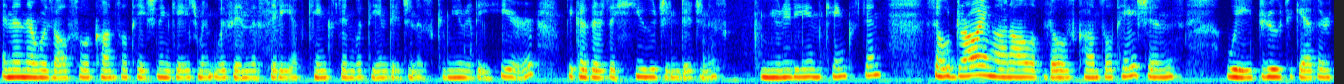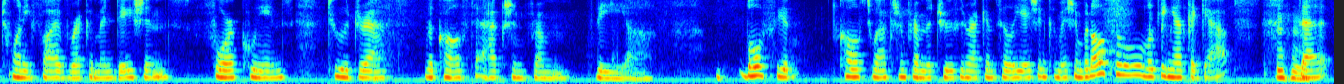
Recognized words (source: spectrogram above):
And then there was also a consultation engagement within the city of Kingston with the indigenous community here because there's a huge indigenous community in Kingston. So, drawing on all of those consultations, we drew together 25 recommendations for Queens to address the calls to action from the uh, both the calls to action from the Truth and Reconciliation Commission, but also looking at the gaps mm-hmm. that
